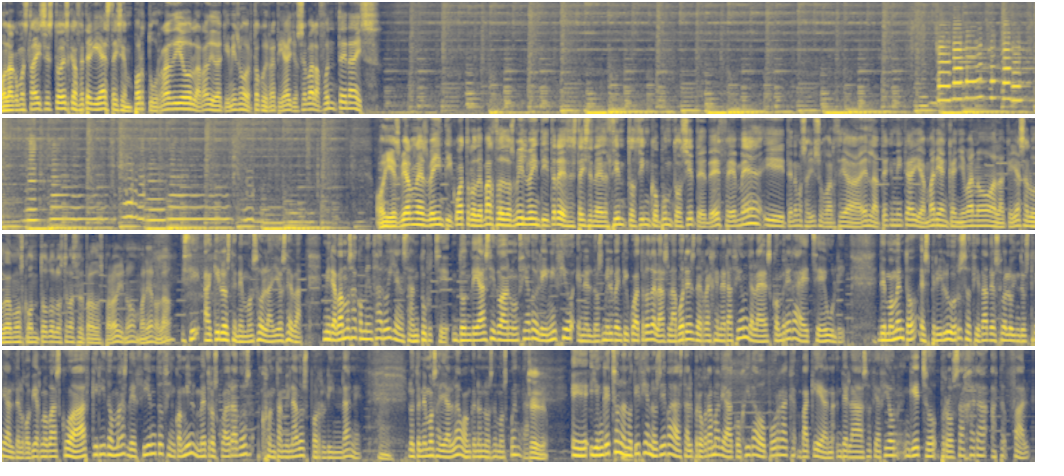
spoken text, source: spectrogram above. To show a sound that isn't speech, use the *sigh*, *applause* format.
Hola, ¿cómo estáis? Esto es Cafetería, estáis en Portu Radio, la radio de aquí mismo, Bertoco y Ratia, Joseba La Fuente, Nice. Hoy es viernes 24 de marzo de 2023, estáis en el 105.7 de FM y tenemos a Yusu García en la técnica y a Marian Cañivano a la que ya saludamos con todos los temas preparados para hoy, ¿no? Marian, hola. Sí, aquí los tenemos. Hola, Joseba. Mira, vamos a comenzar hoy en Santurce, donde ha sido anunciado el inicio en el 2024 de las labores de regeneración de la escombrera Echeuli. De momento, Sprilur, Sociedad de Suelo Industrial del Gobierno Vasco, ha adquirido más de 105.000 metros cuadrados contaminados por Lindane. Mm. Lo tenemos ahí al lado, aunque no nos demos cuenta. Eh, y en Guecho la noticia nos lleva hasta el programa de acogida Oporrak Bakean de la asociación Guecho Pro Sahara Atfal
